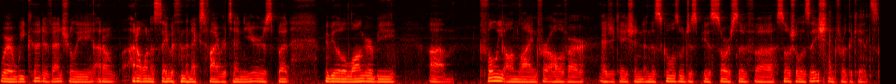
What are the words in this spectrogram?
where we could eventually i don't i don't want to say within the next five or ten years but maybe a little longer be um, fully online for all of our education and the schools would just be a source of uh, socialization for the kids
